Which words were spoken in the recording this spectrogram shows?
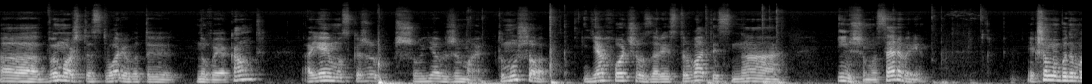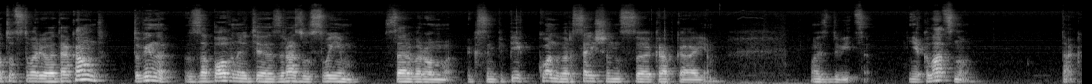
Е, ви можете створювати новий аккаунт, а я йому скажу, що я вже маю. Тому що я хочу зареєструватись на іншому сервері. Якщо ми будемо тут створювати аккаунт, то він заповнить е, зразу своїм сервером XMPP conversations.im. Ось дивіться. Я клацну. Так.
